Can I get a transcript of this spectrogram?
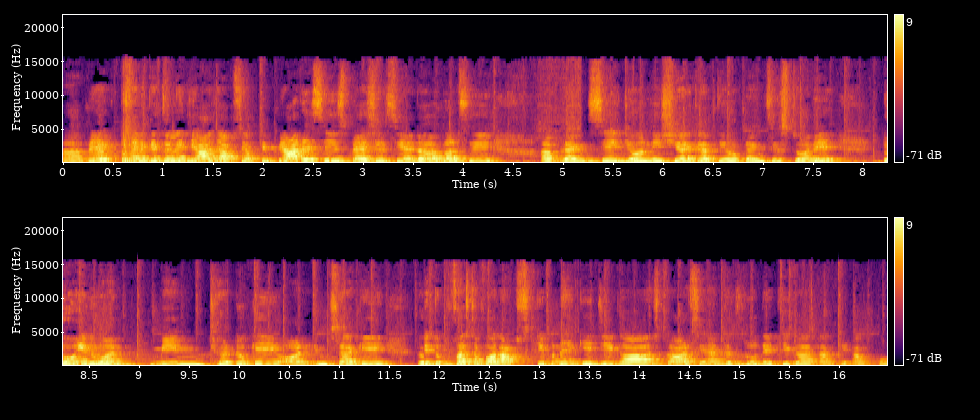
पिक तो मैंने कहा चलें जी आज आपसे अपनी प्यारी सी स्पेशल सी अडोरेबल सी प्रेगनेंसी जर्नी शेयर करती हूँ pregnancy story two in one mean छोटू की और इंस्टा की। तो, तो फ़र्स्ट ऑफ़ ऑल आप स्किप नहीं कीजिएगा स्टार से एंड तक ज़रूर देखिएगा ताकि आपको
